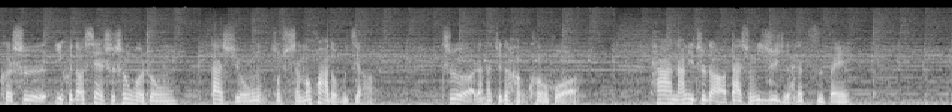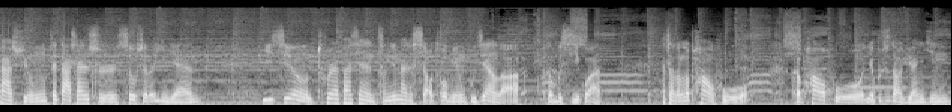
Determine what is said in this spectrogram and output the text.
可是，一回到现实生活中，大雄总是什么话都不讲，这让他觉得很困惑。他哪里知道大雄一直以来的自卑？大雄在大山时休学了一年，怡静突然发现曾经那个小透明不见了，很不习惯。他找到了胖虎，可胖虎也不知道原因。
